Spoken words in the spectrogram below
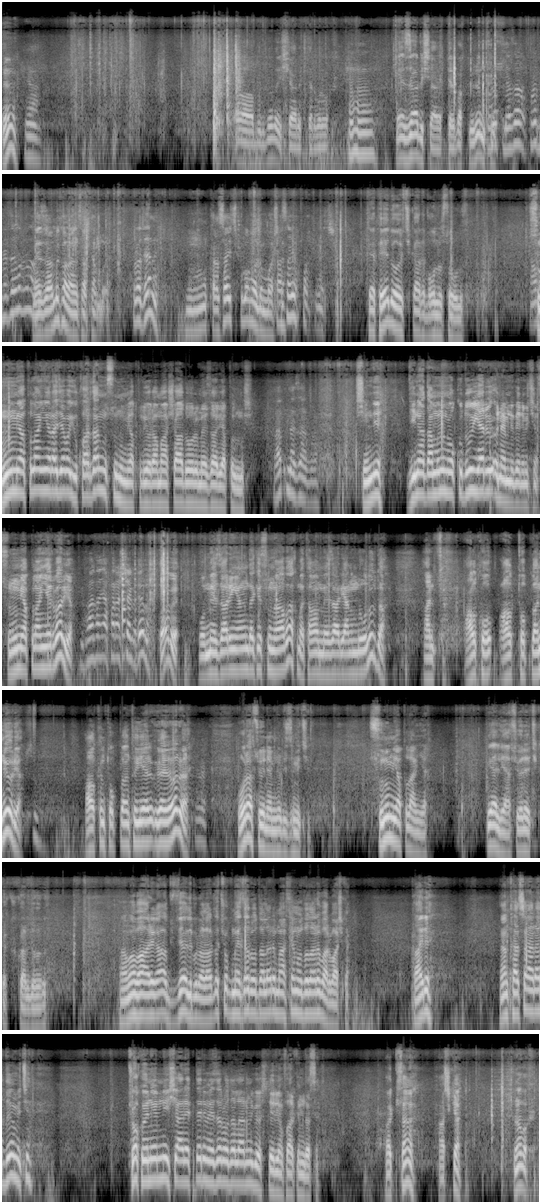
Değil mi? Ya. Aa burada da işaretler var bak. Hı hı. Mezar işaretleri bak görüyor musunuz? Burası mezarlık. Burası mezarlık ama. Mezarlık alanı zaten bu. Burası değil mi? Hmm, kasa hiç bulamadım başka. Kasa yok bak burası. Tepeye doğru çıkar olursa olur. Sunum yapılan yer acaba yukarıdan mı sunum yapılıyor ama aşağı doğru mezar yapılmış? Hep mezar burası. Şimdi din adamının okuduğu yeri önemli benim için. Sunum yapılan yer var ya. Yukarıdan yapar aşağı gidiyor değil mi? Tabi o mezarın yanındaki sunağa bakma. Tamam mezar yanında olur da. Hani halk, halk toplanıyor ya. Halkın toplantı yer, yer var ya. Evet. Orası önemli bizim için. Sunum yapılan yer. Gel ya şöyle çıkak yukarı doğru. Ama bari ha, güzel buralarda. Çok mezar odaları, mahzen odaları var başka. Gayrı ben kasa aradığım için çok önemli işaretleri mezar odalarını gösteriyorum farkındasın. Bak sana aşkın. Şuna bak.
